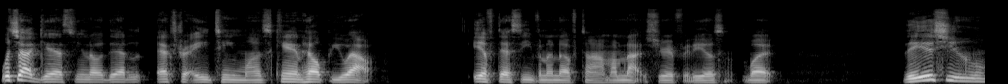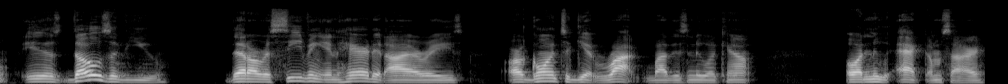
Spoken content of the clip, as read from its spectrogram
which I guess, you know, that extra 18 months can help you out. If that's even enough time. I'm not sure if it is. But the issue is those of you that are receiving inherited IRAs are going to get rocked by this new account or new act. I'm sorry.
